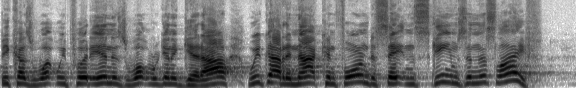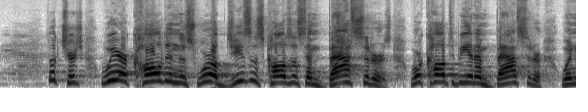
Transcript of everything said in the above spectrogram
because what we put in is what we're going to get out. We've got to not conform to Satan's schemes in this life. Look, church, we are called in this world. Jesus calls us ambassadors. We're called to be an ambassador. When,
